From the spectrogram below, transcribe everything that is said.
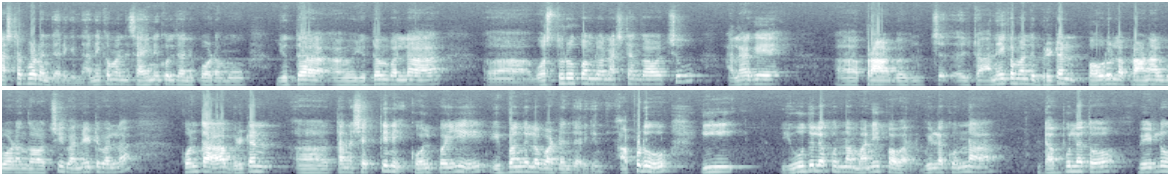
నష్టపోవడం జరిగింది. అనేక మంది సైనికులు చనిపోవడము యుద్ధ యుద్ధం వల్ల వస్తు రూపంలో నష్టం కావచ్చు. అలాగే ప్రా అనేక మంది బ్రిటన్ పౌరుల ప్రాణాలు పోవడం కావచ్చు. ఇవన్నిటి వల్ల కొంత బ్రిటన్ తన శక్తిని కోల్పోయి ఇబ్బందుల్లో పడడం జరిగింది. అప్పుడు ఈ యూదులకున్న మనీ పవర్ వీళ్ళకున్న డబ్బులతో వీళ్ళు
